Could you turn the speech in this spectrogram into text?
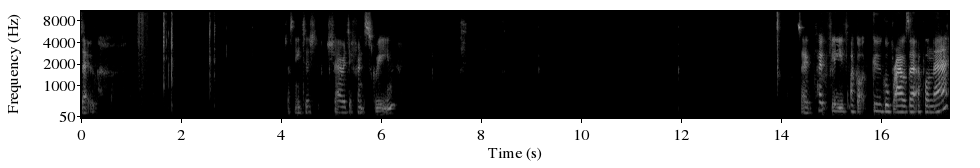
So just need to share a different screen. So hopefully I've got Google browser up on there.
